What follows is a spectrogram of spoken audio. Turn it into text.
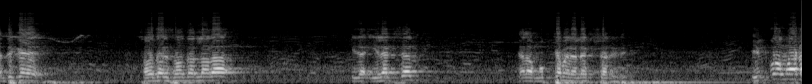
అందుకే సోదరి సోదరులారా ఇది ఎలక్షన్ చాలా ముఖ్యమైన ఎలక్షన్ ఇది. ఇంకో మాట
